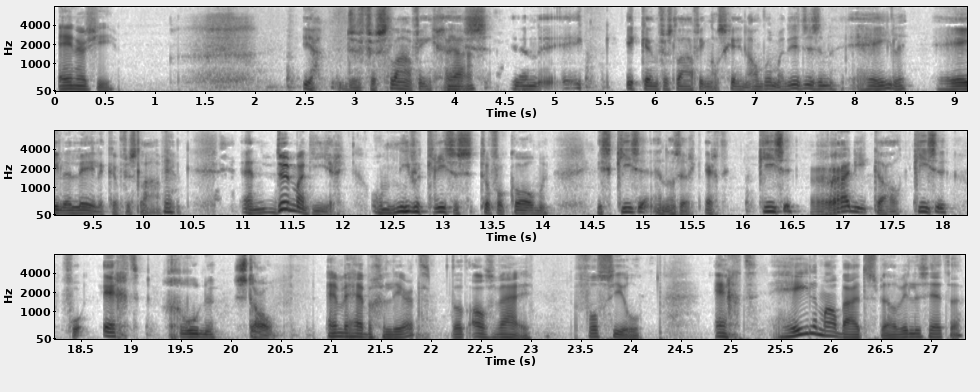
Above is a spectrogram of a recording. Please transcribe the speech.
energie. Ja, de verslaving, Gijs. En ik, ik ken verslaving als geen ander, maar dit is een hele, hele lelijke verslaving. En de manier om nieuwe crisis te voorkomen is kiezen, en dan zeg ik echt kiezen, radicaal kiezen voor echt groene stroom. En we hebben geleerd dat als wij fossiel echt helemaal buitenspel willen zetten,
